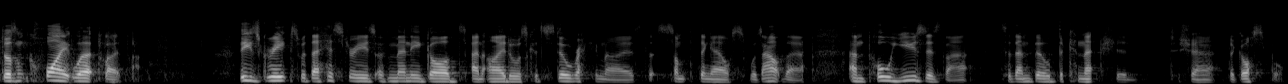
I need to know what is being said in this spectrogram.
Doesn't quite work like that. These Greeks, with their histories of many gods and idols, could still recognize that something else was out there. And Paul uses that to then build the connection to share the gospel.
